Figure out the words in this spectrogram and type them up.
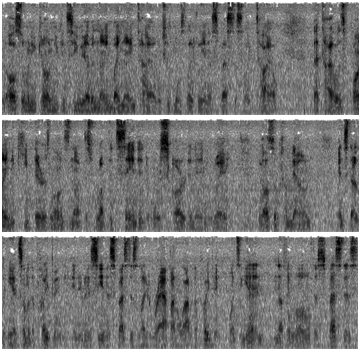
But also, when you come, you can see we have a 9 by 9 tile, which is most likely an asbestos-like tile. That tile is fine to keep there as long as it's not disrupted, sanded, or scarred in any way. We also come down and start looking at some of the piping, and you're going to see an asbestos-like wrap on a lot of the piping. Once again, nothing wrong with asbestos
